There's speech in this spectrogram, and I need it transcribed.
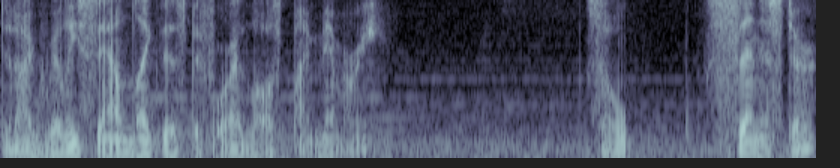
Did I really sound like this before I lost my memory? So sinister?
